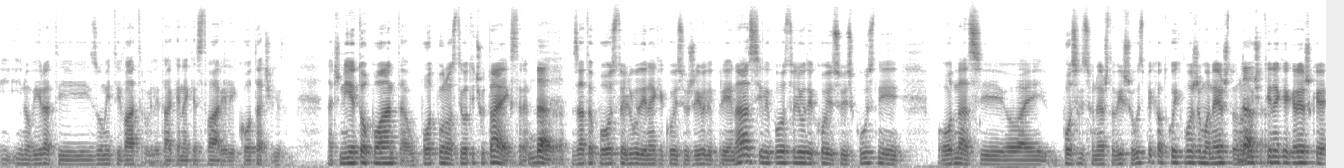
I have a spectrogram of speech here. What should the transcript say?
inovirati i izumiti vatru ili takve neke stvari, ili kotač, ili... Znači nije to poanta, u potpunosti otići u taj ekstrem. Da, da. Zato postoje ljudi neki koji su živjeli prije nas ili postoje ljudi koji su iskusniji od nas i ovaj, postigli su nešto više uspjeha od kojih možemo nešto Da. naučiti, neke greške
